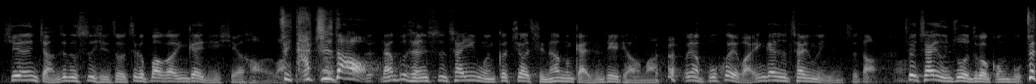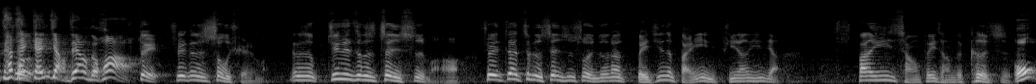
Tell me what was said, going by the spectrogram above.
先人讲这个事情的时候，这个报告应该已经写好了吧？所以他知道，难不成是蔡英文就要请他们改成这一条吗？我想不会吧，应该是蔡英文已经知道，所以蔡英文做了这个公布，所以他才敢讲这样的话。对，所以那是授权嘛，那是今天这个是正式嘛啊，所以在这个正式授权中，那北京的反应，平常心讲，非常非常的克制。哦，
